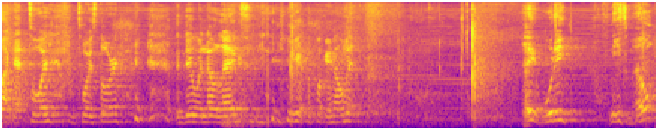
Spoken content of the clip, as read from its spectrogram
Like that toy from Toy Story. the dude with no legs. you get the fucking helmet. Hey, Woody, need some help?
